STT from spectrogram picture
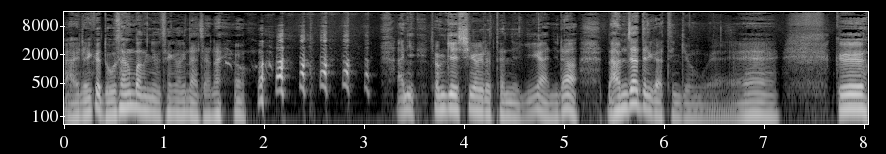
아, 그러니까 노상방뇨 생각이 나잖아요. 아니, 정계 씨가 그렇다는 얘기가 아니라 남자들 같은 경우에 예. 그,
